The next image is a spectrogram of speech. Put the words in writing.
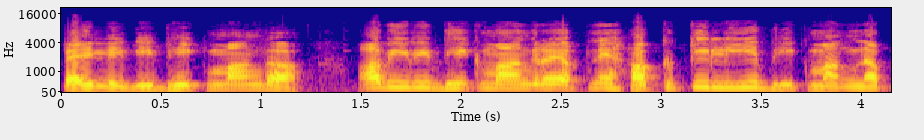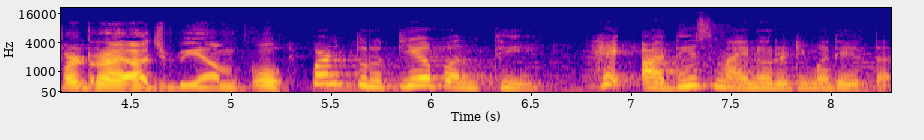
पहले भी भीख मांगा अभी भी भीख मांग रहे अपने हक के लिए भीख मांगना पड़ रहा है आज भी हमको। पण तृतीयपंथी हे आधीच मायनॉरिटीमध्ये येतात.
